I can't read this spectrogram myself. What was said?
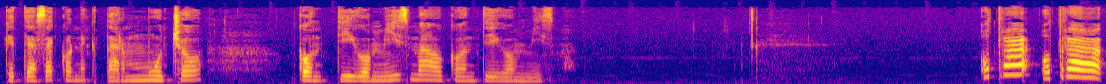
que te hace conectar mucho contigo misma o contigo mismo. Otra, otra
